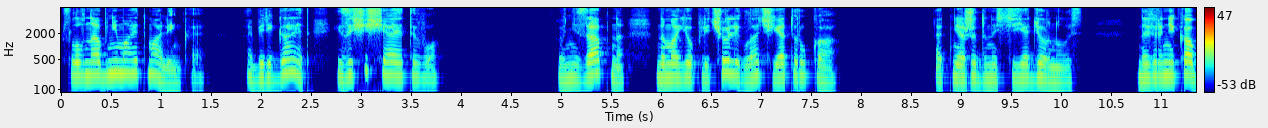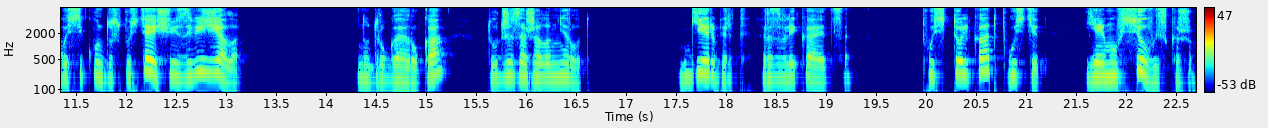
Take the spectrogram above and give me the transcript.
словно обнимает маленькое, оберегает и защищает его. Внезапно на мое плечо легла чья-то рука. От неожиданности я дернулась. Наверняка бы секунду спустя еще и завизжала. Но другая рука тут же зажала мне рот. Герберт развлекается. Пусть только отпустит. Я ему все выскажу.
